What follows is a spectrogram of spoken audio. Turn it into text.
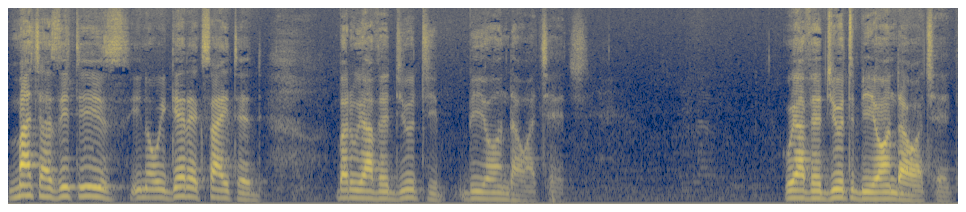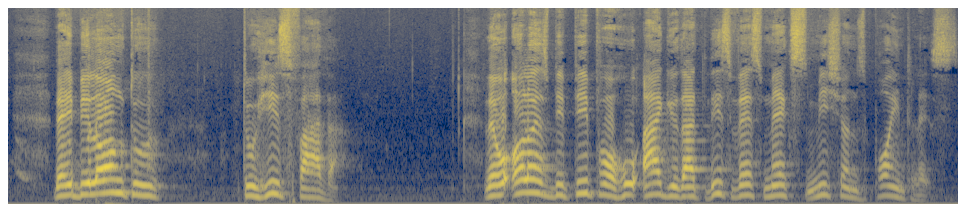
Much as it is, you know, we get excited, but we have a duty beyond our church. We have a duty beyond our church. They belong to, to his father. There will always be people who argue that this verse makes missions pointless.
